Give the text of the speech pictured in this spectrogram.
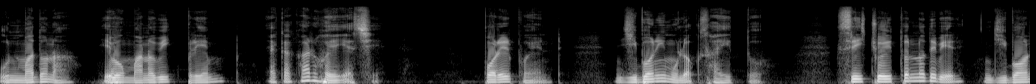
উন্মাদনা এবং মানবিক প্রেম একাকার হয়ে গেছে। পরের পয়েন্ট, জীবনীমূলক সাহিত্য। শ্রী চৈতন্যদেবের জীবন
